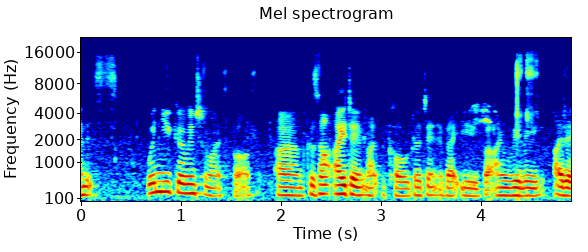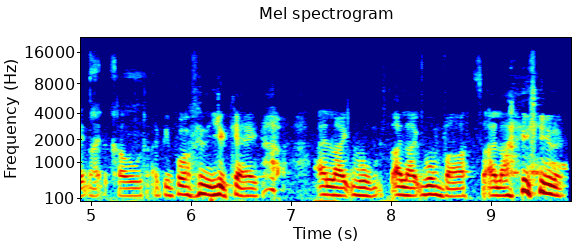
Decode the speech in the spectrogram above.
and it's when you go into an ice bath, because I, I don't like the cold. I don't know about you, but I'm really, I don't like the cold. I've been born in the UK. I like warmth. I like warm baths. I like, you know,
